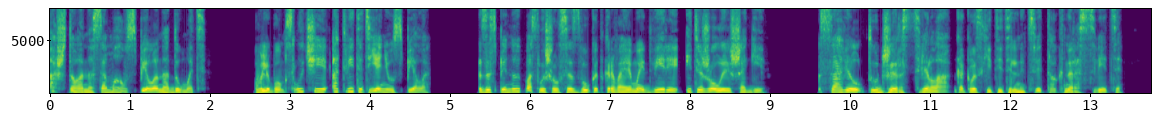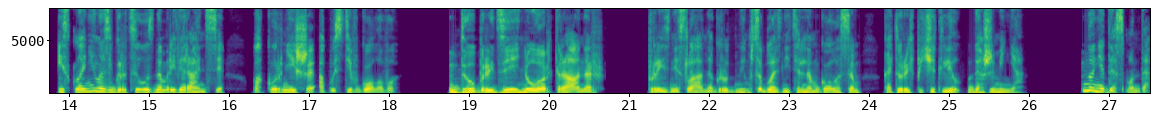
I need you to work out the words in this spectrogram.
А что она сама успела надумать? В любом случае, ответить я не успела. За спиной послышался звук открываемой двери и тяжелые шаги. Савил тут же расцвела, как восхитительный цветок на рассвете, и склонилась в грациозном реверансе, покорнейше опустив голову. «Добрый день, лорд Раннер!» — произнесла она грудным соблазнительным голосом, который впечатлил даже меня. Но не Десмонда.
